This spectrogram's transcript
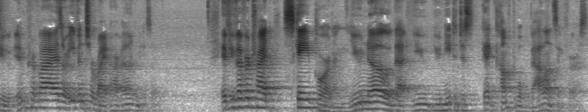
to improvise, or even to write our own music. If you've ever tried skateboarding, you know that you, you need to just get comfortable balancing first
